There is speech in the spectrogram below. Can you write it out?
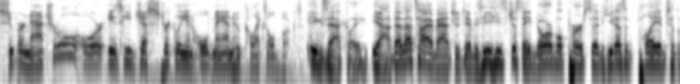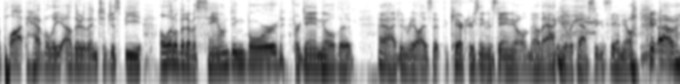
supernatural, or is he just strictly an old man who collects old books? Exactly. Yeah, that, that's how I imagined him. Is he, he's just a normal person. He doesn't play into the plot heavily, other than to just be a little bit of a sounding board for Daniel. The yeah, I didn't realize that the character's name is Daniel. No, the actor we're casting is Daniel. Um,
